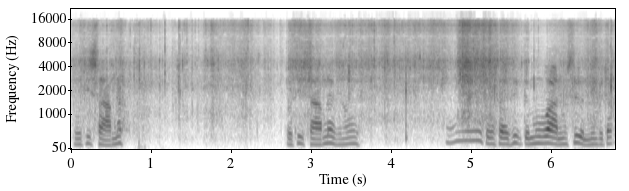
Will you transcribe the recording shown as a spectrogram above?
ตัวที่สามแล้วตัวที่สามแล้วพี่น้องโอ้สงสัยถึกแต่เมื่อวานมื่อซื่นนี่ไปจัก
